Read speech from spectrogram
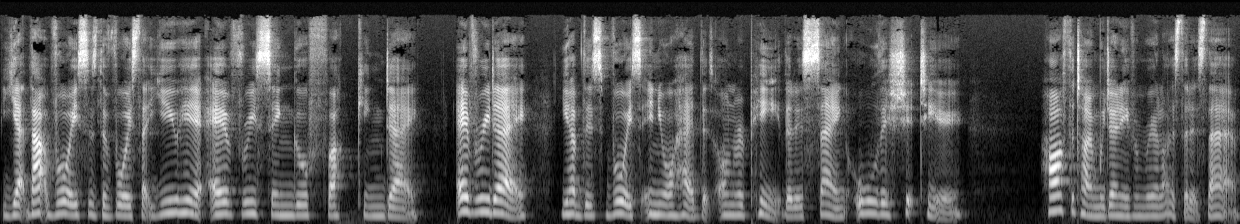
Yet that voice is the voice that you hear every single fucking day. Every day. You have this voice in your head that's on repeat that is saying all this shit to you. Half the time, we don't even realize that it's there.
